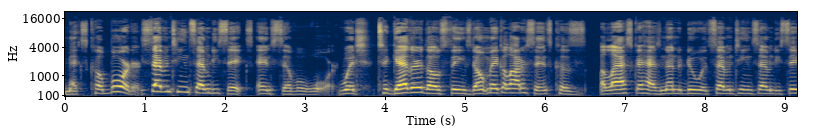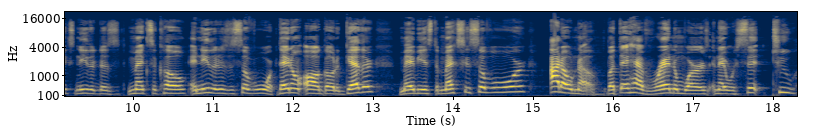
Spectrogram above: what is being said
Mexico border, 1776, and Civil War, which together those things don't make a lot of sense because Alaska has nothing to do with 1776, neither does Mexico, and neither does the Civil War. They don't all go together. Maybe it's the Mexican Civil War. I don't know, but they have random words and they were sent to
